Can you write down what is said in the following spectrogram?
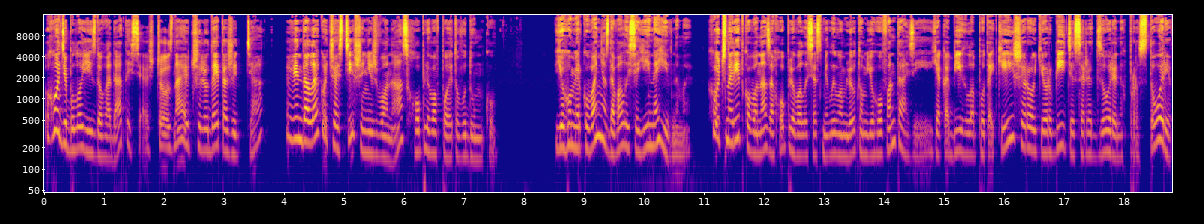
Годі було їй здогадатися, що, знаючи людей та життя, він далеко частіше, ніж вона, схоплював поетову думку. Його міркування здавалися їй наївними. Хоч нерідко вона захоплювалася сміливим льотом його фантазії, яка бігла по такій широкій орбіті серед зоряних просторів,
